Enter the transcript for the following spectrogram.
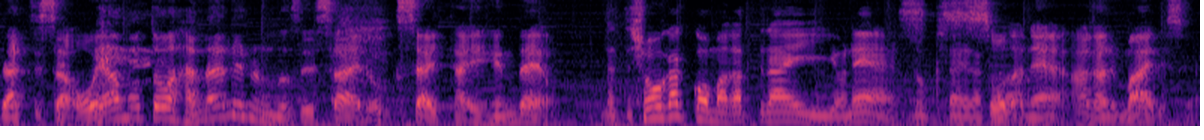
だってさ親元を離れるのでさ6歳大変だよ。だって小学校も上がってないよね。6歳だから。そうだね。上がる前ですよ。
